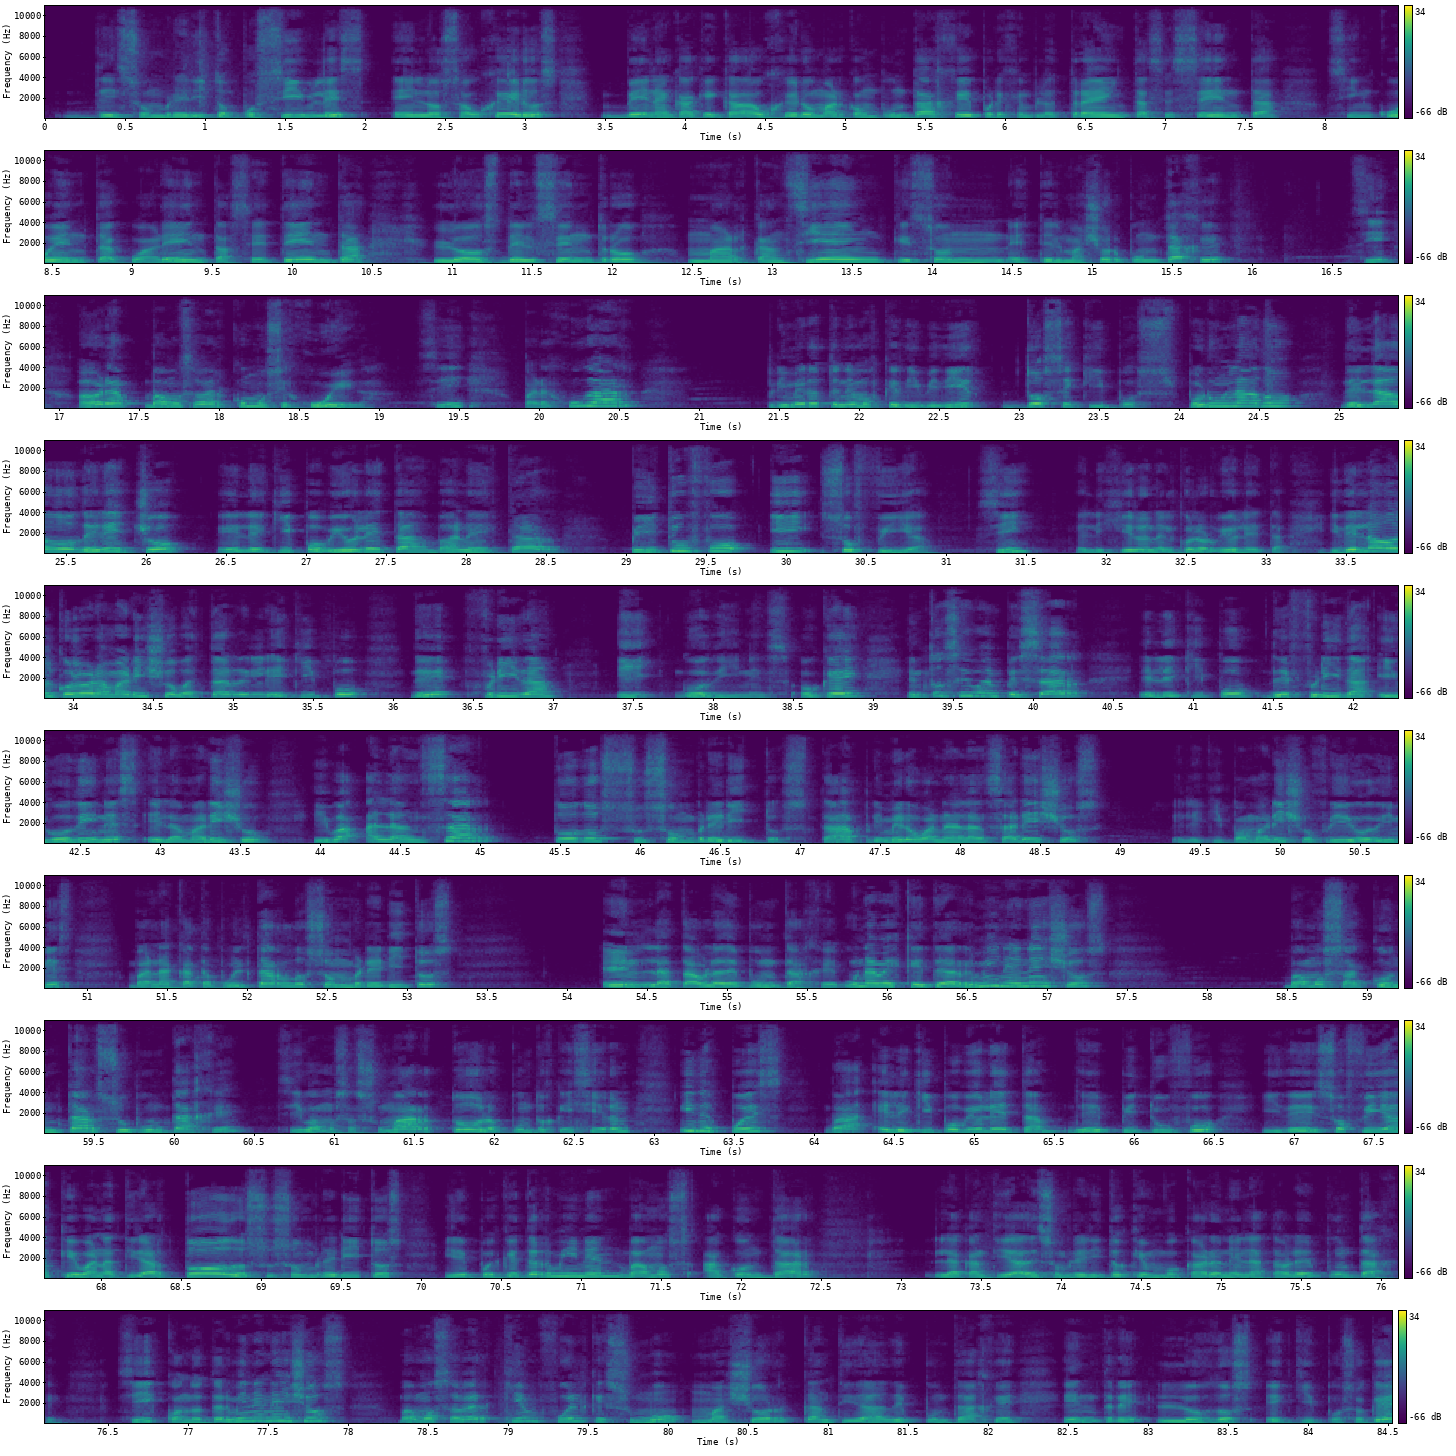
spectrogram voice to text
de sombreritos posibles en los agujeros. Ven acá que cada agujero marca un puntaje, por ejemplo 30, 60, 50, 40, 70. Los del centro marcan 100, que son este, el mayor puntaje. Ahora vamos a ver cómo se juega, ¿sí? Para jugar, primero tenemos que dividir dos equipos. Por un lado, del lado derecho, el equipo violeta van a estar Pitufo y Sofía, ¿sí? Eligieron el color violeta. Y del lado del color amarillo va a estar el equipo de Frida y Godínez, ¿ok? Entonces va a empezar el equipo de Frida y Godínez, el amarillo, y va a lanzar todos sus sombreritos. Primero van a lanzar ellos, el equipo amarillo, Frida y Godínez, van a catapultar los sombreritos en la tabla de puntaje. Una vez que terminen ellos, vamos a contar su puntaje, ¿sí? vamos a sumar todos los puntos que hicieron y después va el equipo violeta de Pitufo y de Sofía que van a tirar todos sus sombreritos y después que terminen vamos a contar la cantidad de sombreritos que invocaron en la tabla de puntaje. ¿sí? Cuando terminen ellos, vamos a ver quién fue el que sumó mayor cantidad de puntaje entre los dos equipos, ¿ok?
